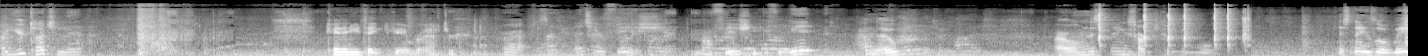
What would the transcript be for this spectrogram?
Oh, you're touching that. Okay, then you take the camera after. Alright, so that's your fish. My fish. You forget? No. Alright, when this thing starts cooking, we'll... This thing's a little big.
